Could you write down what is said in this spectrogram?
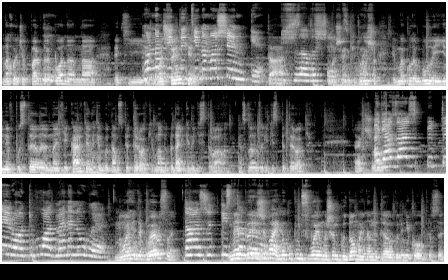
Вона хоче в парк дракона на ті Можна машинки. піти на машинки. Так. Машинки. Тому що ми коли були, її не впустили на ті картинги, бо там з п'яти років вона до педальки не діставала. Я сказали, то тільки з п'яти років. Так що. А я зараз п'яти років, от в мене ноги. Ноги так виросли. Та що ти Не сказала? переживай, ми купимо свою машинку вдома і нам не треба буде нікого просити.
